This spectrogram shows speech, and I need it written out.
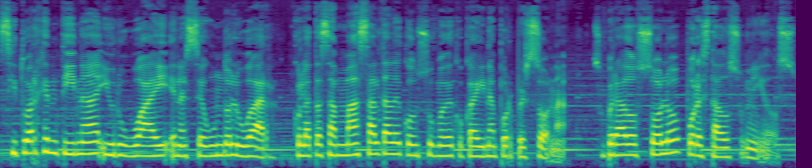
situó a Argentina y Uruguay en el segundo lugar, con la tasa más alta de consumo de cocaína por persona, superado solo por Estados Unidos.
